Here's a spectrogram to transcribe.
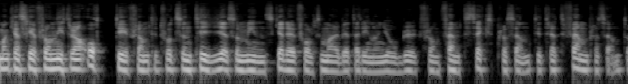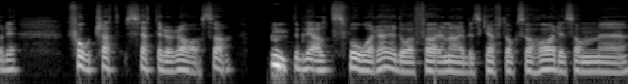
man kan se från 1980 fram till 2010 så minskade folk som arbetade inom jordbruk från 56 procent till 35 procent och det fortsätter att rasa. Mm. Det blir allt svårare då för en arbetskraft också att ha det som eh,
